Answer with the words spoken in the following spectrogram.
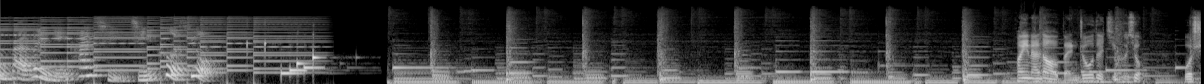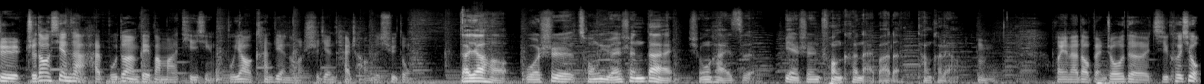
正在为您开启极客秀。欢迎来到本周的极客秀，我是直到现在还不断被爸妈提醒不要看电脑时间太长的旭东。大家好，我是从原声带熊孩子变身创客奶爸的唐克良。嗯，欢迎来到本周的极客秀。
